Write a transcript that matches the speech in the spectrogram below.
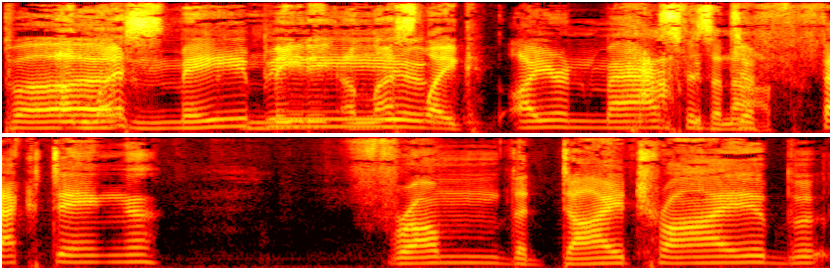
But Unless- maybe, maybe- unless, like, Iron Mask is enough. defecting from the Dai tribe,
